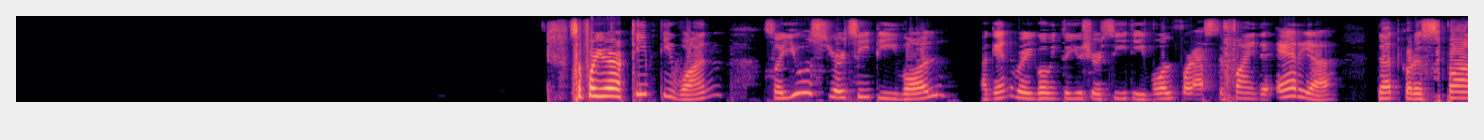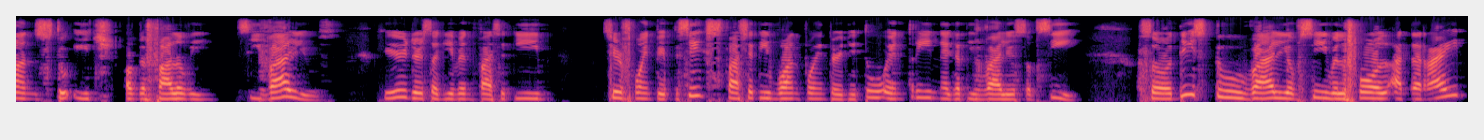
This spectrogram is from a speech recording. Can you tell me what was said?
So for your activity 1, so use your C table. Again, we're going to use your C table for us to find the area that corresponds to each of the following C values. Here, there's a given positive 0.56, positive 1.32, and 3 negative values of C. So these two value of C will fall at the right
